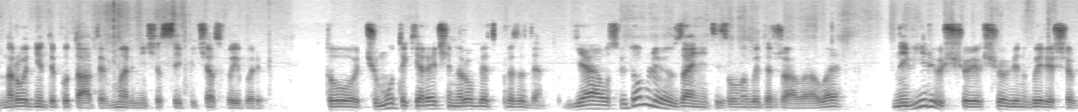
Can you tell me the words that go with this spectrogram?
народні депутати в мирні часи під час виборів, то чому такі речі не роблять з президентом? Я усвідомлюю зайнятість голови держави, але не вірю, що якщо він вирішив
